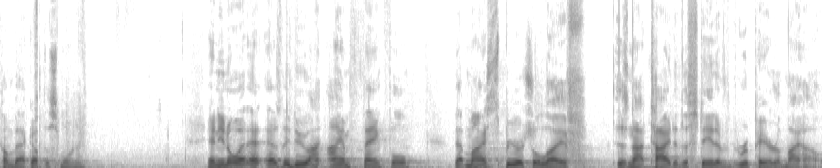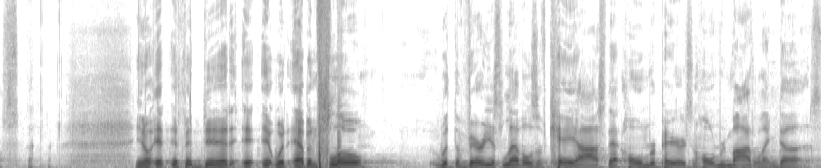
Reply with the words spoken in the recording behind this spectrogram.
come back up this morning. And you know what? As they do, I, I am thankful that my spiritual life is not tied to the state of repair of my house. you know, it, if it did, it, it would ebb and flow with the various levels of chaos that home repairs and home remodeling does.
